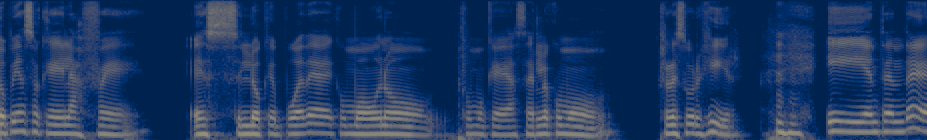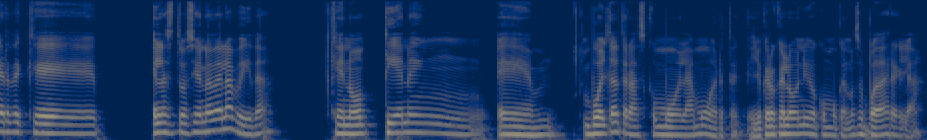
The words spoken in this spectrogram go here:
yo pienso que la fe es lo que puede como uno, como que hacerlo como resurgir y entender de que en las situaciones de la vida que no tienen em, vuelta atrás como la muerte, que yo creo que es lo único como que no se puede arreglar,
